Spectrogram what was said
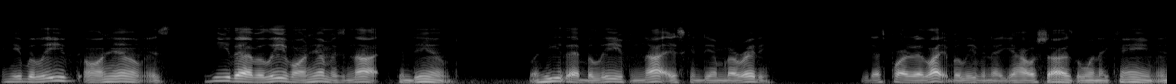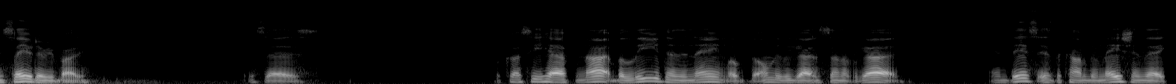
And he believed on him is he that believe on him is not condemned, but he that believe not is condemned already. See, that's part of that light, believing that Yahweh is the one that came and saved everybody. it says, Because he hath not believed in the name of the only begotten Son of God. And this is the condemnation that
